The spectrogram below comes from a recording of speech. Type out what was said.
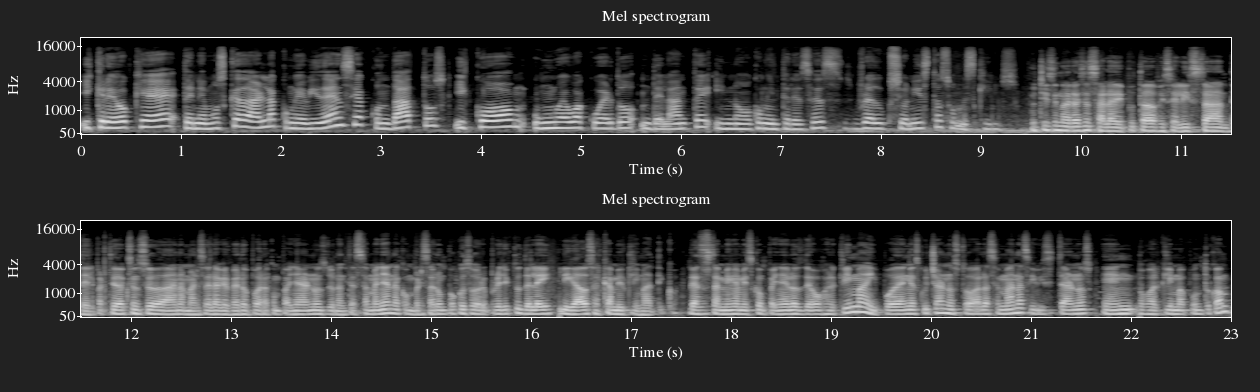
y creo que tenemos que darla con evidencia, con datos y con un nuevo acuerdo delante y no con intereses reduccionistas o mezquinos. Muchísimas gracias a la diputada oficialista del Partido Acción Ciudadana, Marcela Guerrero, por acompañarnos durante esta mañana a conversar un poco sobre proyectos de ley ligados al cambio climático. Gracias también a mis compañeros de Ojo al Clima y pueden escucharnos todas las semanas y visitarnos en ojoalclima.com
